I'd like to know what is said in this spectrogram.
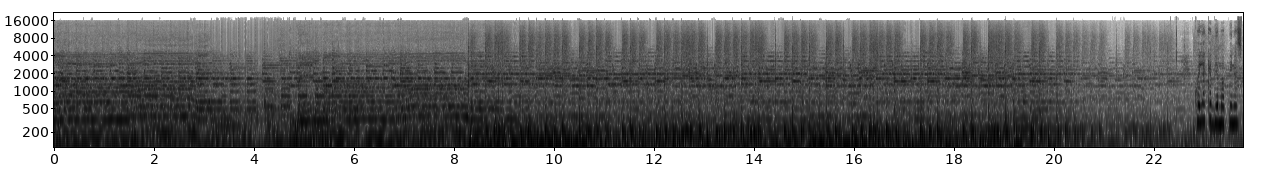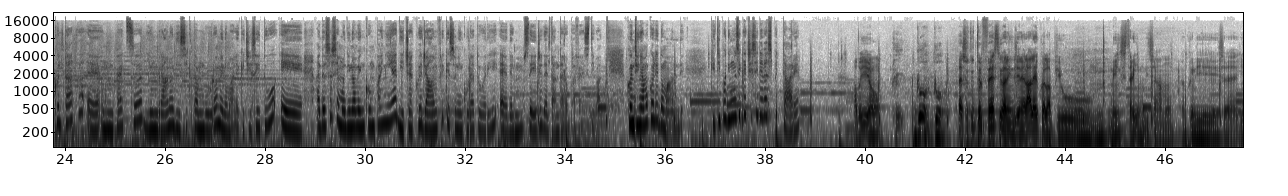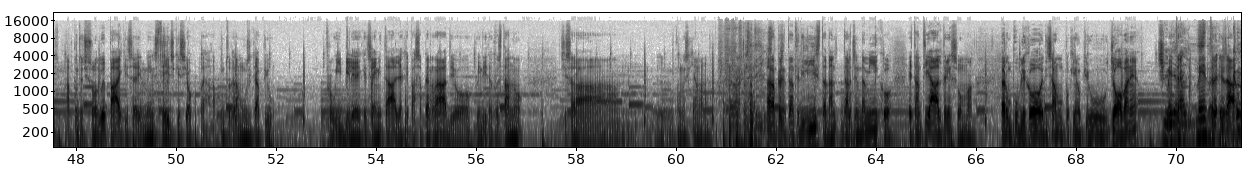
Quella che abbiamo appena ascoltato è un pezzo di un brano di Sic Tamburo, meno male che ci sei tu, e adesso siamo di nuovo in compagnia di Cecco e Gianfri che sono i curatori eh, del stage del Tanta Roba Festival. Continuiamo con le domande. Che tipo di musica ci si deve aspettare? Vado io? Sì. Go, go. Eh, su tutto il festival in generale è quella più mm, mainstream, diciamo. Eh, Quindi i- appunto ci sono due palchi, c'è il main stage che si occupa appunto della musica più fruibile che c'è in Italia, che passa per radio, quindi da quest'anno ci sarà come si chiamano? La rappresentante di lista. Rappresentante di lista, Dan- D'Amico e tanti altri, insomma, per un pubblico diciamo un pochino più giovane. Mentre, mentre- esatto.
